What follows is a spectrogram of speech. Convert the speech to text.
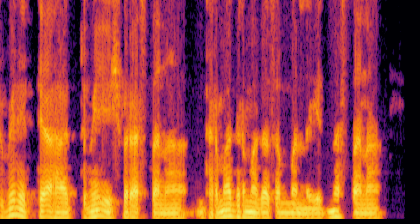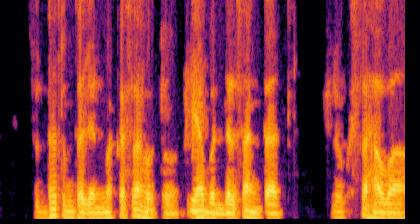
तुम्ही नित्य आहात. तुम्ही ईश्वर असताना धर्माधर्माचा संबंध येत नसताना सुद्धा तुमचा जन्म कसा होतो? याबद्दल सांगतात श्लोक सहावा.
